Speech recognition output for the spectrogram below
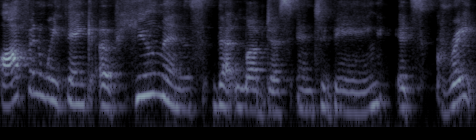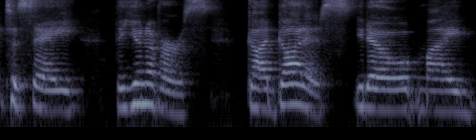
often we think of humans that loved us into being. It's great to say the universe god goddess you know my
